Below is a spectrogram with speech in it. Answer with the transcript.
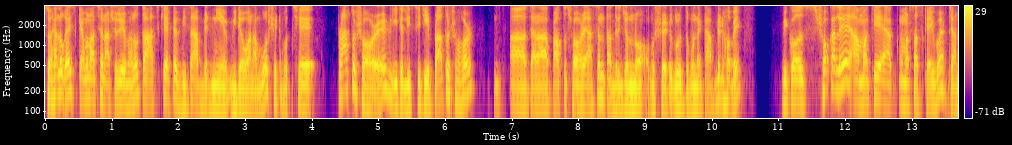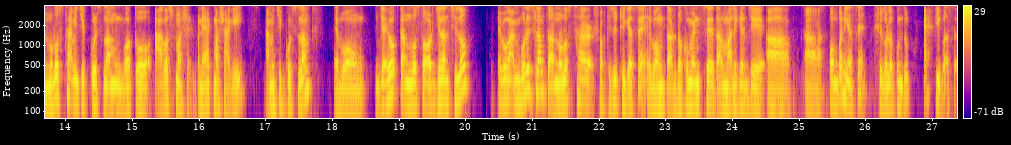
সো হ্যালো গাইস কেমন আছেন? আশা করি ভালো। তো আজকে একটা ভিসা আপডেট নিয়ে ভিডিও বানাবো। সেটা হচ্ছে প্রাত শহরের ইটালি সিটির প্রাত শহর। যারা প্রাত শহরে আছেন, তাদের জন্য অবশ্যই এটা গুরুত্বপূর্ণ একটা আপডেট হবে। বিকজ সকালে আমাকে এক, আমার সাবস্ক্রাইবার যার নুলস্থা আমি চেক করেছিলাম গত আগস্ট মাসে মানে এক মাস আগেই আমি চেক করছিলাম। এবং যাই হোক, তার নুলস্থা অরিজিনাল ছিল। এবং আমি বলেছিলাম, তার নুলস্থার সব কিছু ঠিক আছে এবং তার ডকুমেন্টসে তার মালিকের যে কোম্পানি আছে, সেগুলো কিন্তু অ্যাক্টিভ আছে।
